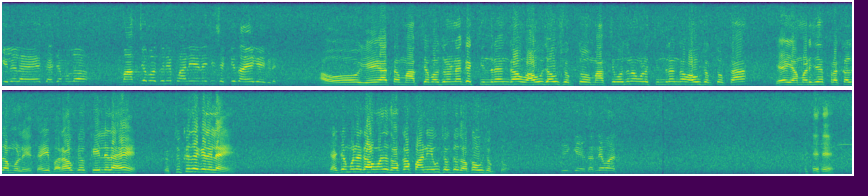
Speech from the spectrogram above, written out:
केलेला आहे त्याच्यामुळं मागच्या बाजूने पाणी येण्याची शक्यता आहे का इकडे? अहो हे आता मागच्या बाजूला नाही का चिंद्रंगाव वाहू जाऊ शकतो. मागच्या बाजूला मला चिंद्रंगाव वाहू शकतो का? या एमआरडीच्या प्रकल्पामुळे. त्याही भराव केलेला आहे. तो चुकीचा केलेला आहे. त्याच्यामुळे गावामध्ये धोका पाणी येऊ शकतो धोका होऊ शकतो. ठीक आहे धन्यवाद.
